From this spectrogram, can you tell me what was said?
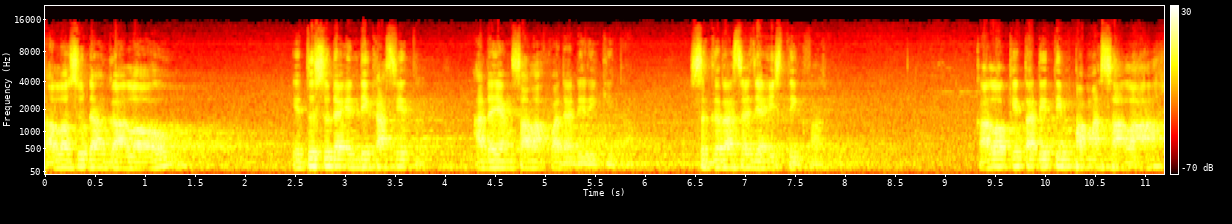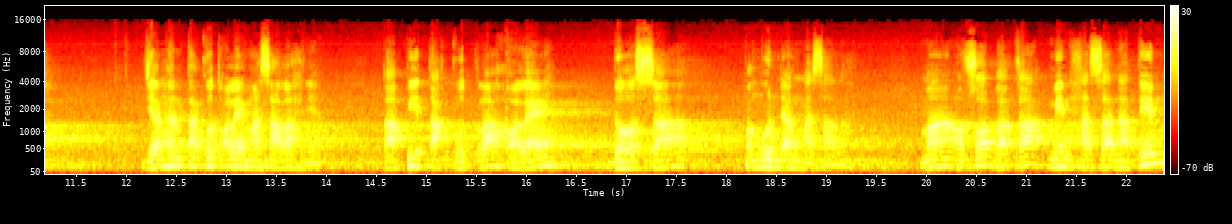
Kalau sudah galau, Itu sudah indikasi itu. Ada yang salah pada diri kita. Segera saja istighfar. Kalau kita ditimpa masalah, jangan takut oleh masalahnya, tapi takutlah oleh dosa pengundang masalah. Ma asabaka min hasanatin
